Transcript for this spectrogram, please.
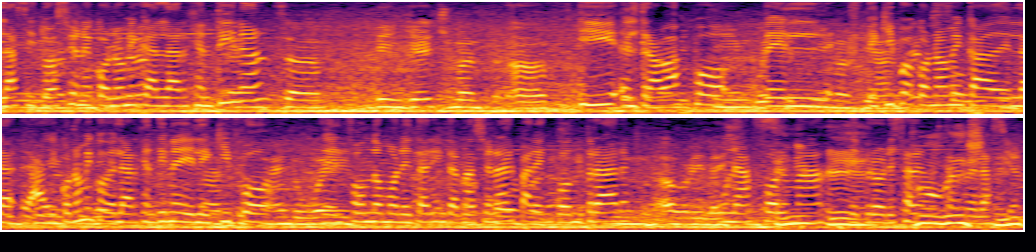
la situación económica en la Argentina y el trabajo del equipo económica de la- económico de la Argentina y el equipo del Fondo Monetario Internacional para encontrar una forma de progresar en nuestra relación.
